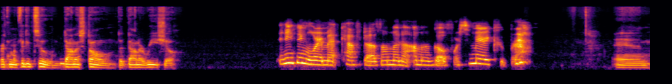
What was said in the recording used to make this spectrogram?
Verse number 52, Donna Stone, The Donna Reed Show. anything Laurie Metcalf does, I'm gonna I'm gonna go for. So Mary Cooper. And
